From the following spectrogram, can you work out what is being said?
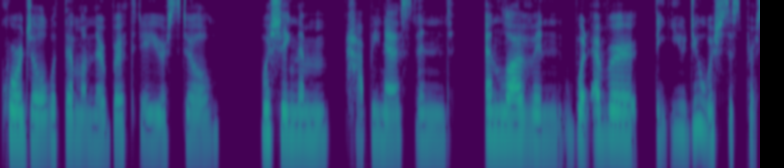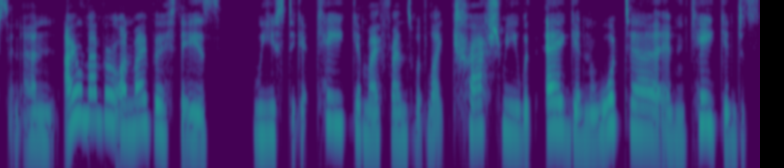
cordial with them on their birthday you're still wishing them happiness and and love and whatever that you do wish this person. And i remember on my birthdays we used to get cake and my friends would like trash me with egg and water and cake and just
